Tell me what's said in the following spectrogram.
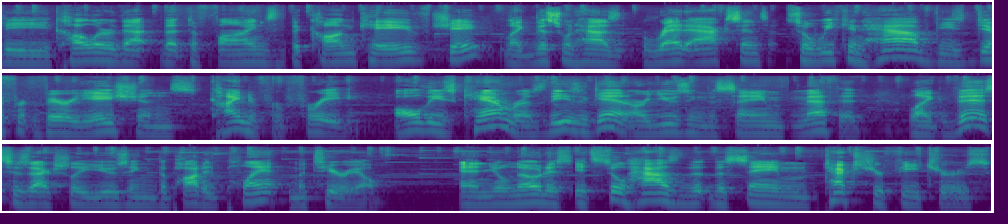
the color that, that defines the concave shape. Like this one has red accents. So we can have these different variations kind of for free. All these cameras, these again are using the same method. Like this is actually using the potted plant material. And you'll notice it still has the, the same texture features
